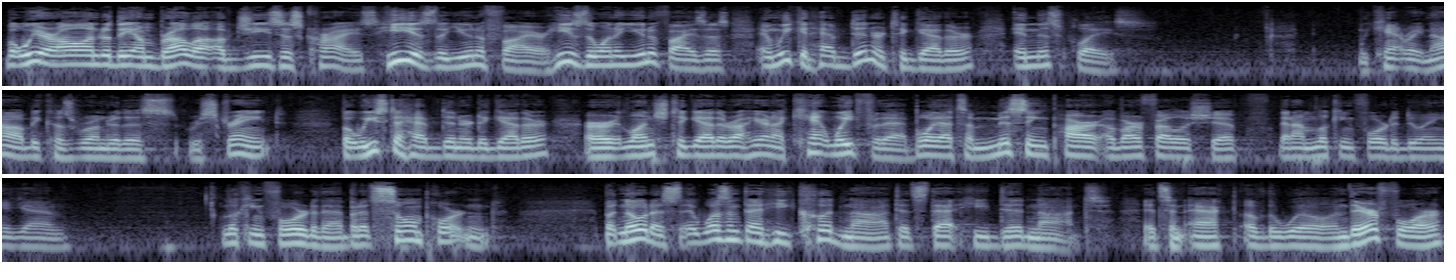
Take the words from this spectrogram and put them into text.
But we are all under the umbrella of Jesus Christ. He is the unifier. He's the one who unifies us, and we can have dinner together in this place. We can't right now because we're under this restraint, but we used to have dinner together or lunch together out here, and I can't wait for that. Boy, that's a missing part of our fellowship that I'm looking forward to doing again looking forward to that. But it's so important. But notice, it wasn't that he could not, it's that he did not. It's an act of the will. And therefore,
